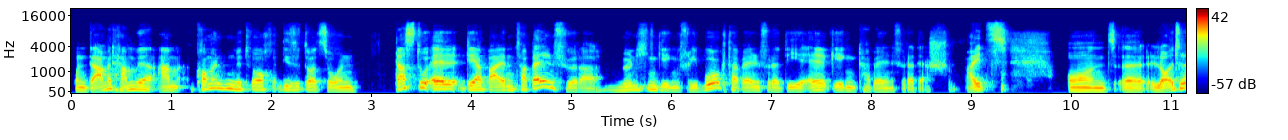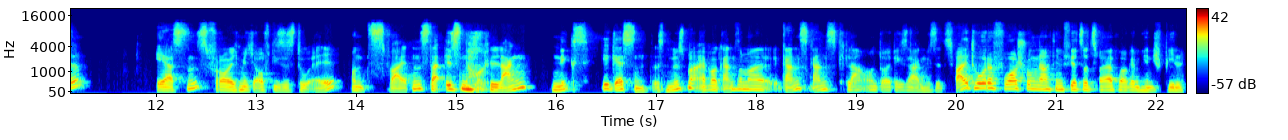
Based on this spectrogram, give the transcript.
Und damit haben wir am kommenden Mittwoch die Situation, das Duell der beiden Tabellenführer, München gegen Fribourg, Tabellenführer DEL gegen Tabellenführer der Schweiz. Und äh, Leute, erstens freue ich mich auf dieses Duell und zweitens, da ist noch lang nichts gegessen. Das müssen wir einfach ganz normal, ganz, ganz klar und deutlich sagen. Diese zwei Tore Forschung nach dem 4 zu 2 Erfolg im Hinspiel,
